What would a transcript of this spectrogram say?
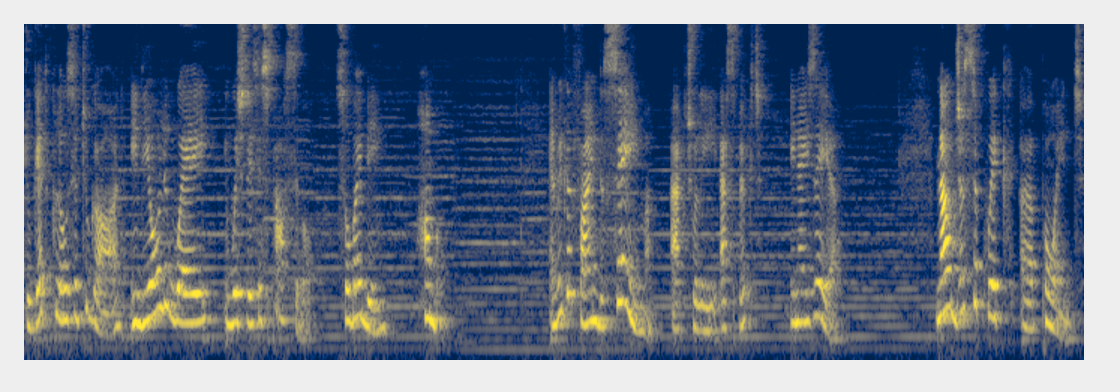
to get closer to God in the only way in which this is possible, so by being humble. And we can find the same, actually, aspect in Isaiah. Now, just a quick uh, point.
